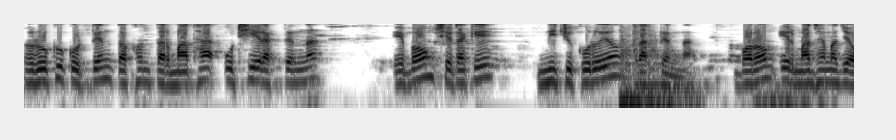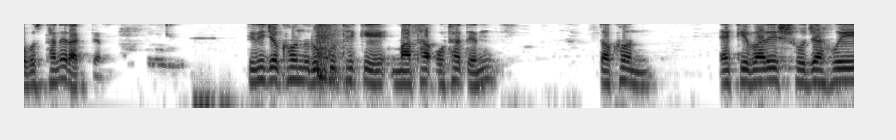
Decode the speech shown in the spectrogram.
রুকু করতেন, তখন তার মাথা উঠিয়ে রাখতেন না এবং সেটাকে নিচু করেও রাখতেন না, বরং এর মাঝামাঝি অবস্থানে রাখতেন। তিনি যখন রুকু থেকে মাথা ওঠাতেন, তখন একেবারে সোজা হয়ে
